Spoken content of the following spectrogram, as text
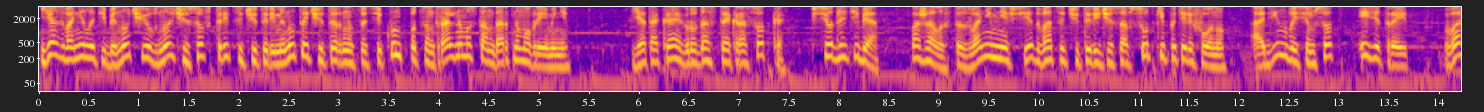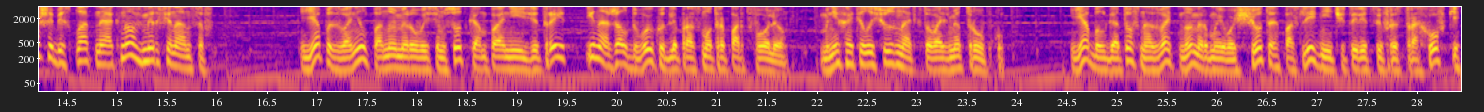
Я звонила тебе ночью в 0 часов 34 минуты 14 секунд по центральному стандартному времени. Я такая грудастая красотка. Все для тебя. Пожалуйста, звони мне все 24 часа в сутки по телефону. 1 800 Easy Trade. Ваше бесплатное окно в мир финансов. Я позвонил по номеру 800 компании EasyTrade и нажал двойку для просмотра портфолио. Мне хотелось узнать, кто возьмет трубку. Я был готов назвать номер моего счета, последние четыре цифры страховки,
